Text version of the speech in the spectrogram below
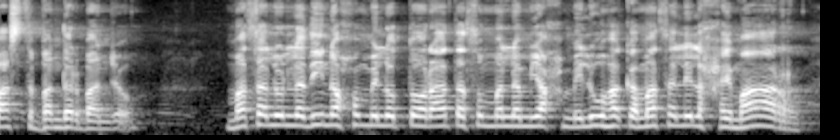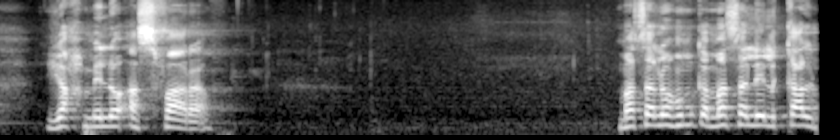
پست بندر بن جاؤ۔ مثل الدین حمل التورات ثم لم يحملوها كمثل الحمار يحمل اسفارا مثلهم كمثل القلب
